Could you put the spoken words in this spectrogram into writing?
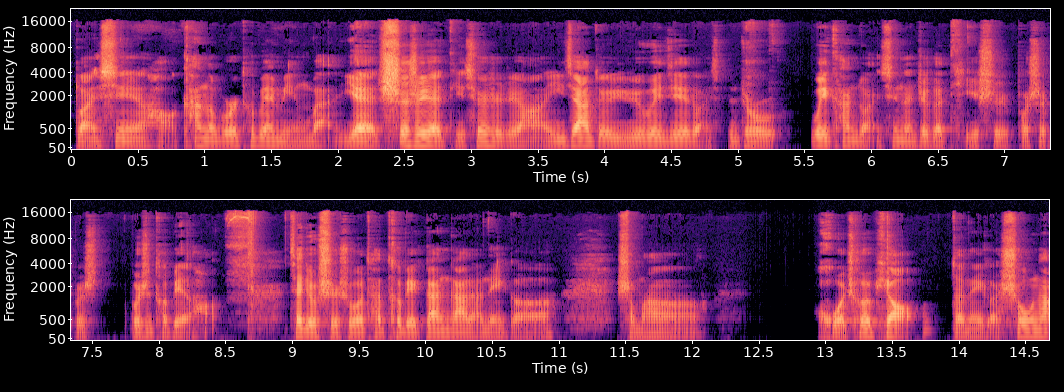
短信也好看的不是特别明白。也事实也的确是这样，一加对于未接短信就是。未看短信的这个提示不是不是不是特别的好，再就是说它特别尴尬的那个什么火车票的那个收纳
